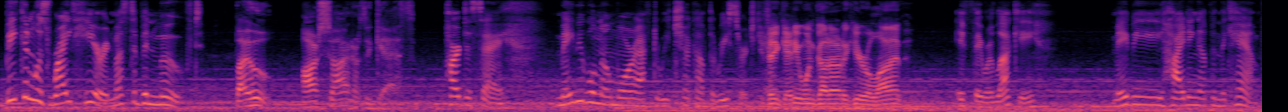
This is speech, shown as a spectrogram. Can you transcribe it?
beacon was right here. It must have been moved. By who? Our side or the Geth? Hard to say. Maybe we'll know more after we check out the research camp. You think anyone got out of here alive? If they were lucky. Maybe hiding up in the camp.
